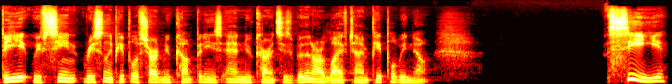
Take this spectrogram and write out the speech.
B, we've seen recently people have started new companies and new currencies within our lifetime, people we know. C,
